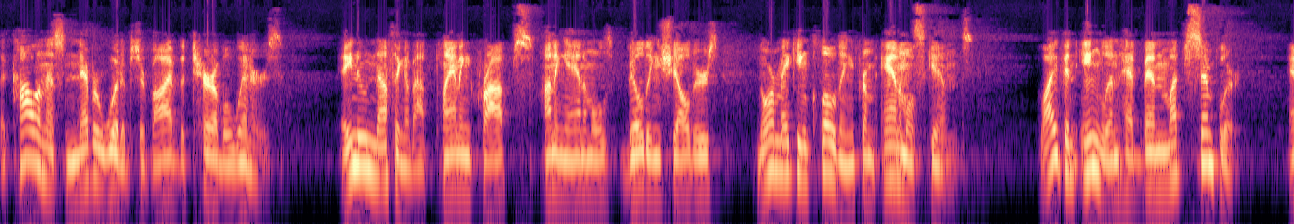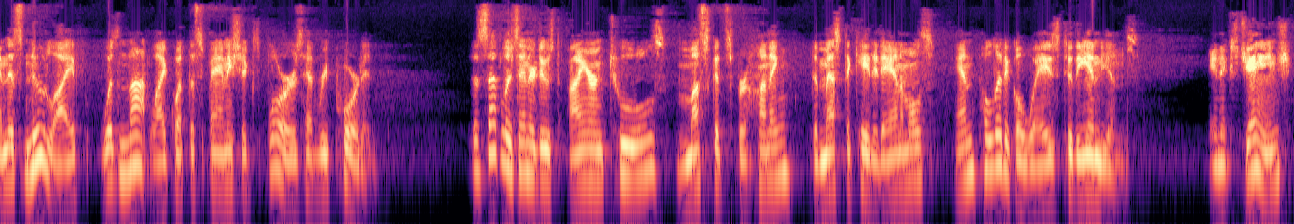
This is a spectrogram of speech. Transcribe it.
the colonists never would have survived the terrible winters. They knew nothing about planting crops, hunting animals, building shelters, nor making clothing from animal skins. Life in England had been much simpler, and this new life was not like what the Spanish explorers had reported. The settlers introduced iron tools, muskets for hunting, domesticated animals, and political ways to the Indians. In exchange,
